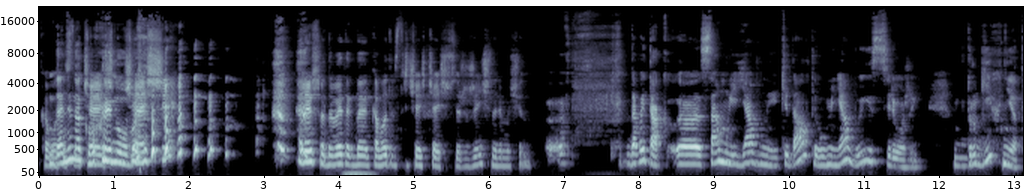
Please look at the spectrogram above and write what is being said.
Кого Да ты кого встречаешь чаще? Хорошо, давай тогда кого ты встречаешь чаще все же, женщин или мужчин? Э, Давай так, э, самые явные кидалты у меня вы с Сережей. Других нет.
